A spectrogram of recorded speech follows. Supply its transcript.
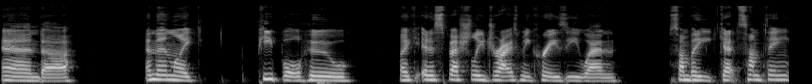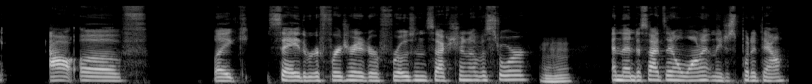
and uh and then like people who like it especially drives me crazy when somebody gets something out of like say the refrigerated or frozen section of a store mm-hmm. and then decides they don't want it and they just put it down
